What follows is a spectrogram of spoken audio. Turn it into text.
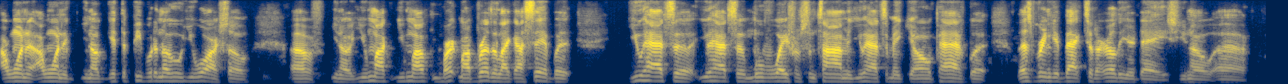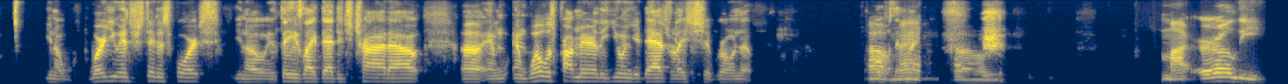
I want to I want to you know get the people to know who you are. So, uh, you know, you my you my my brother, like I said, but you had to you had to move away from some time and you had to make your own path. But let's bring it back to the earlier days. You know, uh, you know, were you interested in sports? You know, and things like that. Did you try it out? Uh, and and what was primarily you and your dad's relationship growing up? oh man, like? um, my early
